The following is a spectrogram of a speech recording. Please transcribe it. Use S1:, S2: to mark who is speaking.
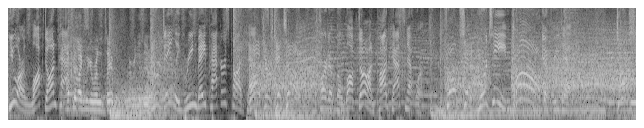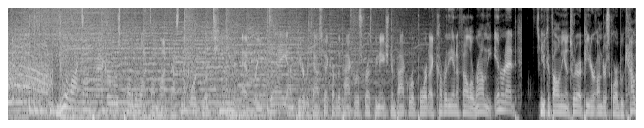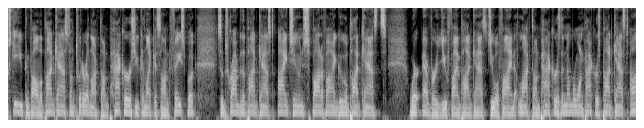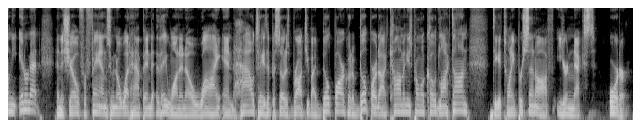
S1: You are Locked On Packers.
S2: I feel like we can run the table. We're going to do.
S1: Your daily Green Bay Packers podcast.
S3: Rodgers gets out,
S1: Part of the Locked On Podcast Network.
S3: floats it,
S1: Your team
S3: Cobb,
S1: every day.
S3: touchdown!
S4: You are Locked On Packers, part of the Locked On Podcast Network, your team every day. I'm Peter Bukowski. I cover the Packers for SB Nation and Packer Report. I cover the NFL around the internet. You can follow me on Twitter at Peter underscore Bukowski. You can follow the podcast on Twitter at Locked On Packers. You can like us on Facebook. Subscribe to the podcast, iTunes, Spotify, Google Podcasts, wherever you find podcasts. You will find Locked On Packers, the number one Packers podcast on the internet, and the show for fans who know what happened. They want to know why and how. Today's episode is brought to you by Built Bar. Go to builtbar.com and use promo code Locked On to get 20% off your next order.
